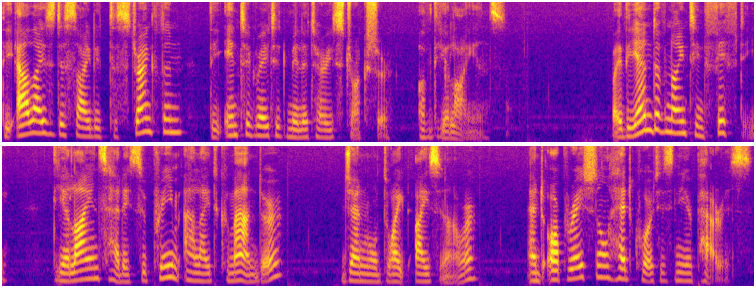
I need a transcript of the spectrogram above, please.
the Allies decided to strengthen the integrated military structure of the alliance. By the end of 1950, the alliance had a Supreme Allied Commander, General Dwight Eisenhower, and operational headquarters near Paris,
